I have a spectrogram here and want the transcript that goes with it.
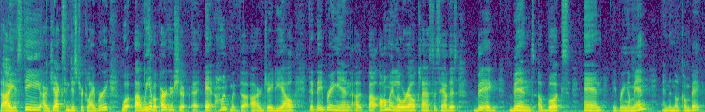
The ISD, our Jackson District Library. Well, uh, we have a partnership at, at Hunt with the, our JDL that they bring in uh, about all my lower L classes have this big bins of books, and they bring them in, and then they'll come back,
